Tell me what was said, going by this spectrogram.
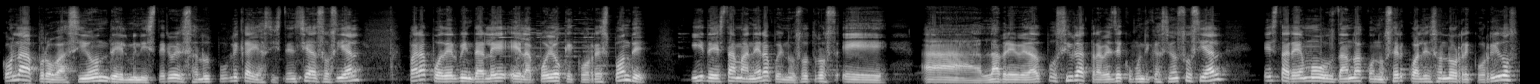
con la aprobación del Ministerio de Salud Pública y Asistencia Social para poder brindarle el apoyo que corresponde. Y de esta manera, pues nosotros eh, a la brevedad posible a través de comunicación social estaremos dando a conocer cuáles son los recorridos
